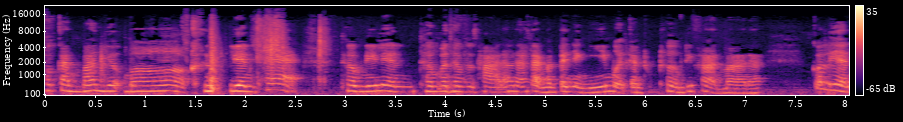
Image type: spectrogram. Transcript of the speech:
เพราะการบ้านเยอะมาก เรียนแค่ เทอมนี้เรียนเทอมเป็นเทอมสุดท้ายแล้วนะ แต่มันเป็นอย่างนี้เหมือนกันทุกเทอมที่ผ่านมานะ ก็เรียน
